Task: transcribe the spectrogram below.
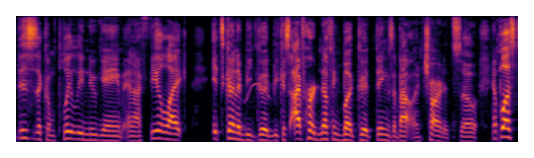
this is a completely new game and I feel like it's going to be good because I've heard nothing but good things about Uncharted. So, and plus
